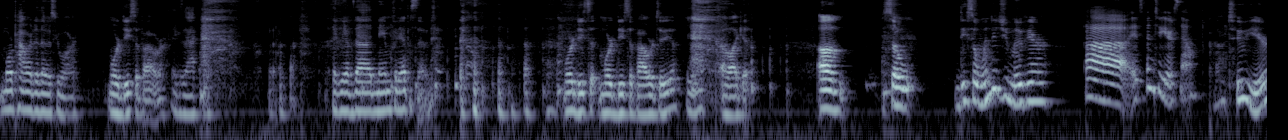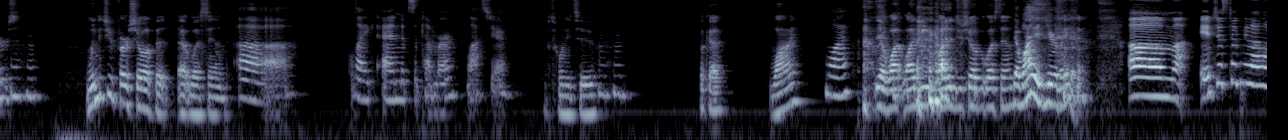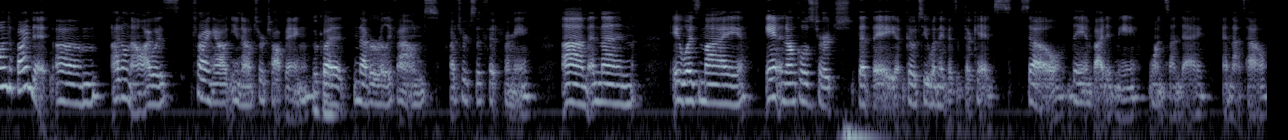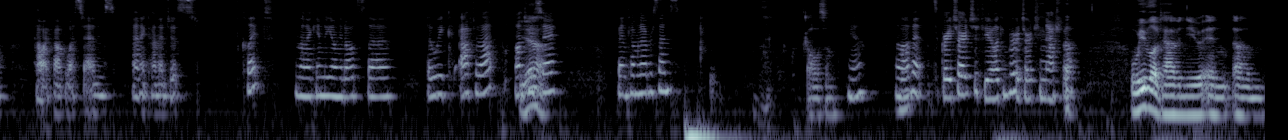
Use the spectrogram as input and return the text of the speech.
more power to those who are. More Disa power. Exactly. I think we have the name for the episode. more Disa. More Disa power to you. Yeah. I like it. Um, so, Disa, when did you move here? Uh, it's been two years now. Two years. hmm When did you first show up at, at West End Uh, like end of September last year. of twenty two? hmm Okay. Why? Why? Yeah. Why? Why did you Why did you show up at West End? Yeah, why a year later? Um, it just took me that long to find it. Um, I don't know. I was trying out, you know, church hopping, Okay. but never really found a church that fit for me. Um, and then it was my aunt and uncle's church that they go to when they visit their kids. So they invited me one Sunday, and that's how how I found West End, and it kind of just clicked. And then I came to young adults the the week after that on Yeah. Tuesday. Been coming ever since. Awesome. Yeah, I love it. It's a great church if you're looking for a church in Nashville. Well, we loved having you, and um,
